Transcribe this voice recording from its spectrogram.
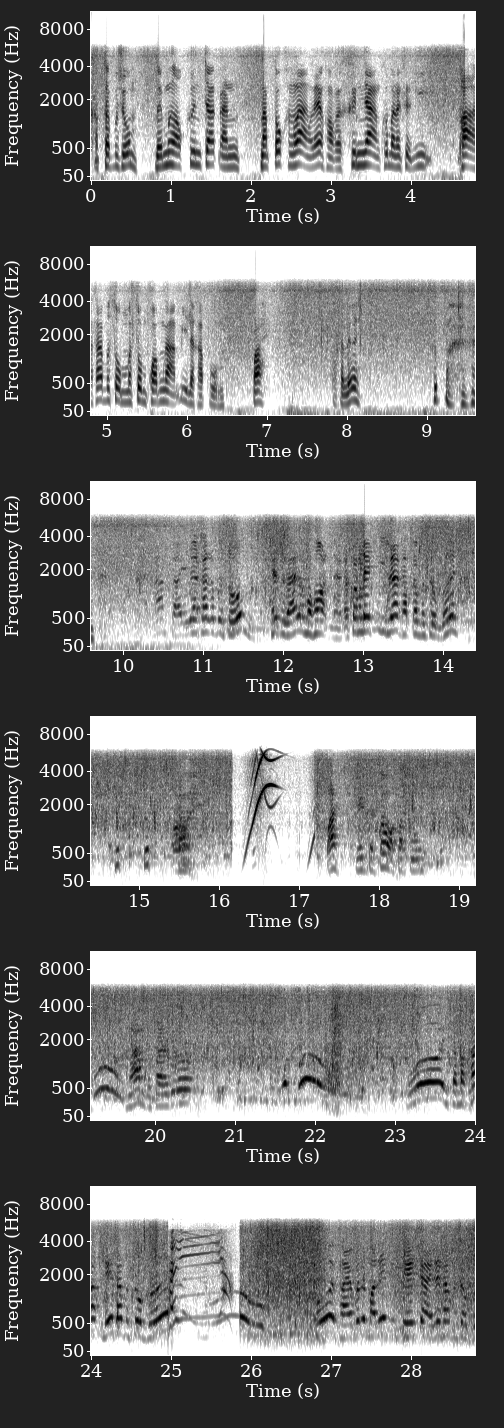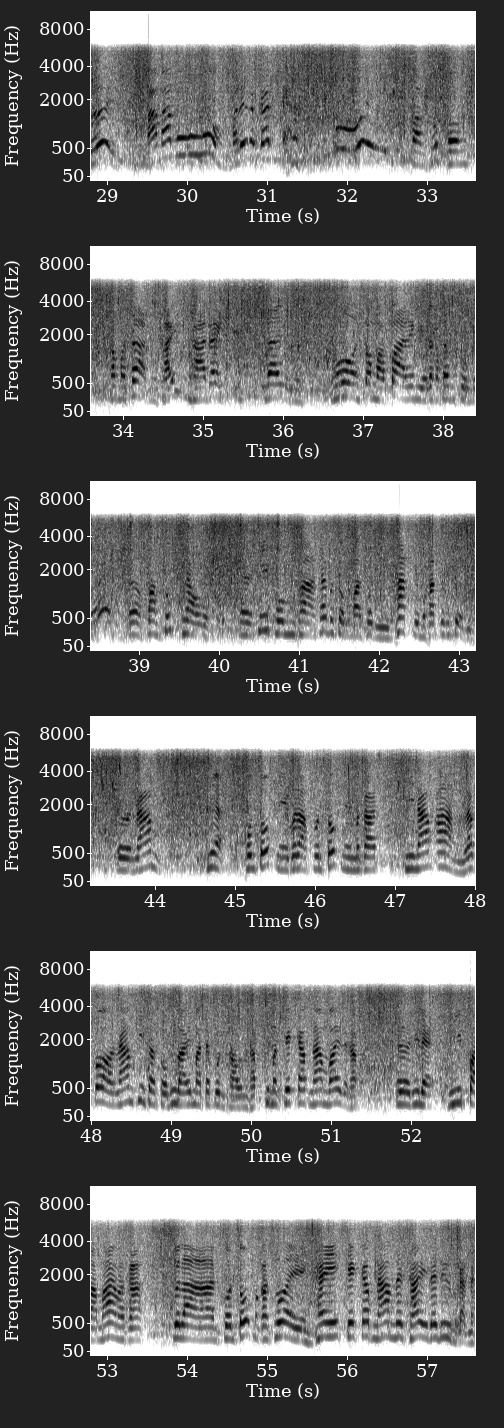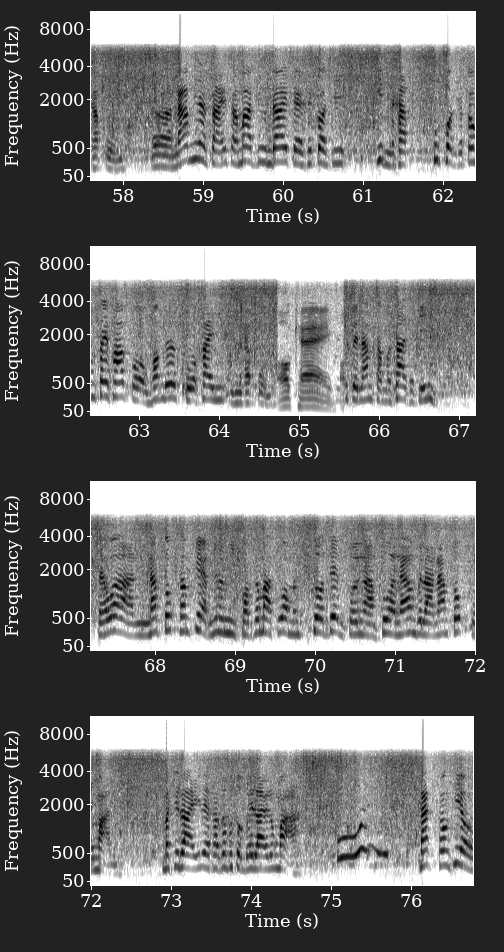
ครับท่านผู้ชมในเมื่อเราขึ้นจากอันน้ำตกข้างล่างแล้วเราก็ขึ้นย่างขึ้นมาในสึกอีพาท่านผู้ชมมาชมความงามอีกแหละครับ ผมไปไปกันเลยฮึบน้ำใสแล้วครับท่านผู้ชมเฮ็ดสุดท้ายเรามาฮอดเนี่ยก็ต้องเล่นอีกแล้วครับท่านผู้ชมเลยฮึบฮึบอ้ายไปเล่นกันต่อครับผมอู้น้ำกระจายไปเลยโอ้ยสมัครคักเด้ท่านผู้ชมเลยโอ้ยไผ่ไม่ได้มาเล่นเจใจได้ครับผู้ชมเลย มามาปูมาเล่นกันความทุกข์ของธรรมชาตินี่ใครหาได้ได้เลโอ้ยต้องมาป้าอย่างเดียวนะครับท่านผู้ชมเลยเออความทุกข์เราเออที่ผมพาท่านผู้ชมมาชมพักอยู่ครับท่านผู้ชมเออน้ำเนี่ยฝนตกเนี่ยเวลาฝนตกเนี่ยมันก็มีน้ำอ้าง แล้วก็น้ำที่สะสมไหลมาจากบนเขานะครับ ที่มันเก็บกักน้ำไว้นะครับ เออนี่แหละมีป่าไม้มันก็ เวลาฝนตกมันก็ช่วยให้เก็บกักน้ำได้ใช้ได้ดื่มกันนะครับผมเออน้ำที่ใสสามารถดื่มได้แต่เสียก่อนที่กินนะครับ ทุกคนก็ต้องใส่ผ้ากรองพร้อมเด้อตัวไข่นี่นะครับผม Okay. ที่เป็นน้ำธรรมชาติก็จริงแต่ว่าน้ำตกคำแก้มนี่มันมีความสามารถเพราะว่ามันโดดเด่นสวยงามตัวน้ำเวลาน้ำตกลงมาเนี่ยมันสิไหลเลยครับท่านผู้ชมไหลลงมาอุ้ยนักท่องเที่ยว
